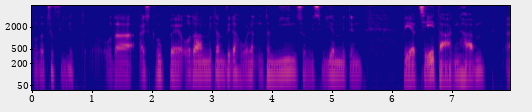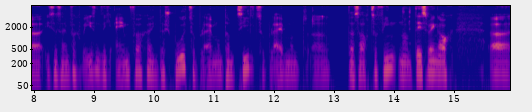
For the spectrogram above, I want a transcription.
oder zu viert oder als Gruppe oder mit einem wiederholenden Termin, so wie es wir mit den BRC-Tagen haben, äh, ist es einfach wesentlich einfacher, in der Spur zu bleiben und am Ziel zu bleiben und äh, das auch zu finden. Und deswegen auch äh,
